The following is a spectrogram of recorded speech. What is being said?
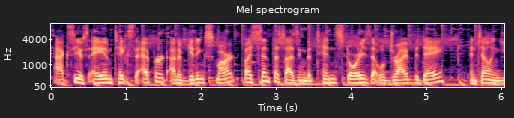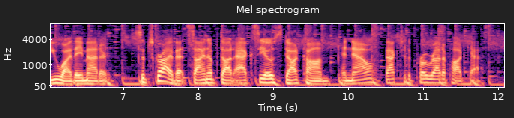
Axios AM takes the effort out of getting smart by synthesizing the 10 stories that will drive the day and telling you why they matter. Subscribe at signup.axios.com. And now, back to the Pro Rata podcast.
